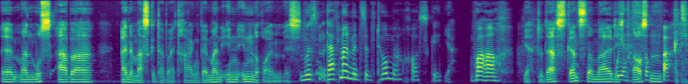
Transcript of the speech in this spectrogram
äh, man muss aber eine Maske dabei tragen, wenn man in Innenräumen ist. Muss, darf man mit Symptomen auch rausgehen? Ja. Wow. Ja, du darfst ganz normal dich so draußen, fucked.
